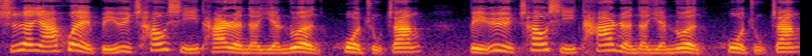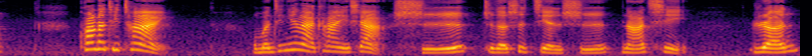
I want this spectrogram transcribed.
拾人牙慧，比喻抄袭他人的言论或主张。比喻抄袭他人的言论或主张。Quality time，我们今天来看一下“食”指的是捡拾、拿起，人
